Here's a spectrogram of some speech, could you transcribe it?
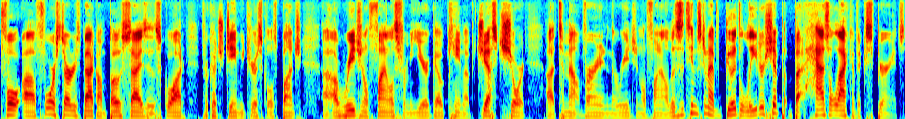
Four, uh, four starters back on both sides of the squad for Coach Jamie Driscoll's bunch. Uh, a regional finalist from a year ago came up just short uh, to Mount Vernon in the regional final. This is a team that's going to have good leadership, but has a lack of experience.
